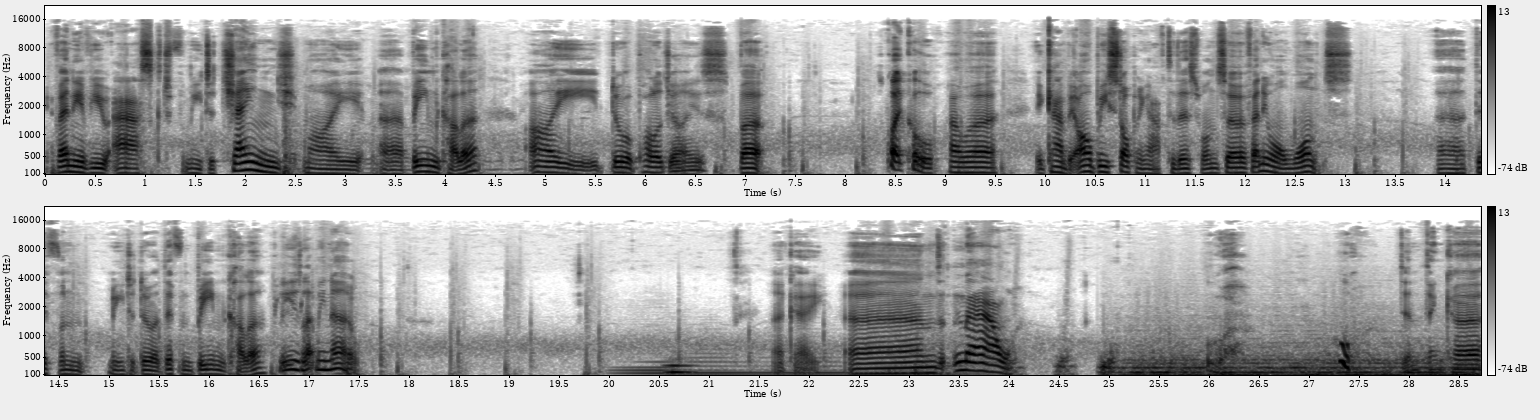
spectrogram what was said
if any of you asked for me to change my uh, beam colour, I do apologise, but it's quite cool how uh, it can be. I'll be stopping after this one, so if anyone wants uh, different me to do a different beam colour, please let me know. Okay, and now. Ooh. Whew. Didn't think uh,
